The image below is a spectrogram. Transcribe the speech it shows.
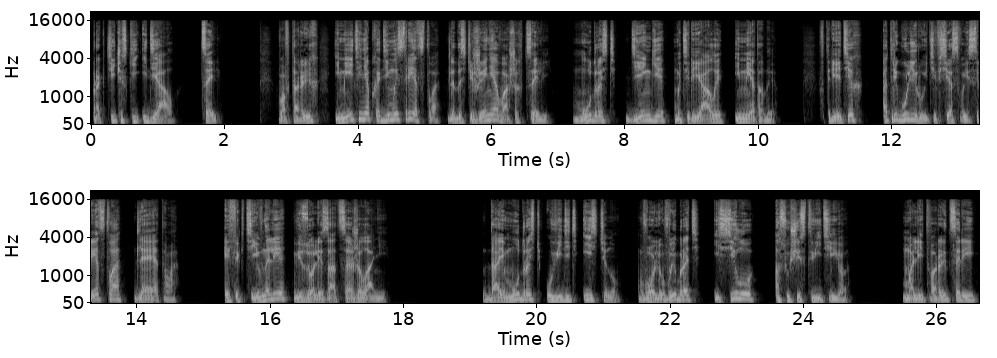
практический идеал, цель. Во-вторых, имейте необходимые средства для достижения ваших целей мудрость, деньги, материалы и методы. В-третьих, отрегулируйте все свои средства для этого. Эффективна ли визуализация желаний? Дай мудрость увидеть истину, волю выбрать и силу осуществить ее. Молитва рыцарей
